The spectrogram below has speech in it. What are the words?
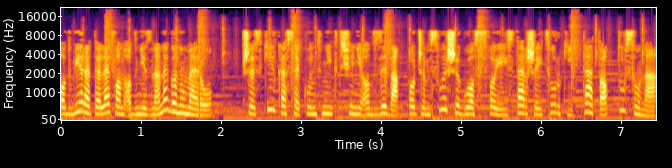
Odbiera telefon od nieznanego numeru. Przez kilka sekund nikt się nie odzywa, po czym słyszy głos swojej starszej córki, tato, tu Suna.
